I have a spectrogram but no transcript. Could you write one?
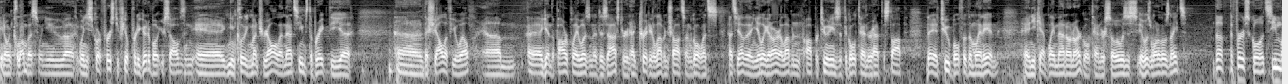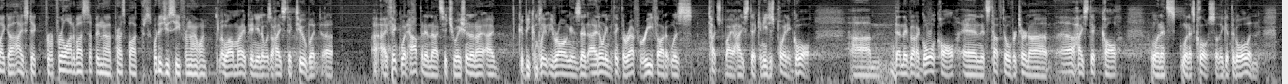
you know, in Columbus, when you uh, when you score first, you feel pretty good about yourselves, and, and including Montreal, and that seems to break the uh, the shell, if you will. Um, uh, again, the power play wasn't a disaster. It had created 11 shots on goal. That's that's the other thing. You look at our 11 opportunities that the goaltender had to stop. They had two. Both of them went in, and you can't blame that on our goaltender. So it was it was one of those nights. The, the first goal, it seemed like a high stick for, for a lot of us up in the press box. What did you see from that one? Well, in my opinion, it was a high stick too. But uh, I, I think what happened in that situation, and I, I could be completely wrong, is that I don't even think the referee thought it was touched by a high stick, and he just pointed goal. Um, then they've got a goal call, and it's tough to overturn a, a, high stick call when it's when it's close. So they get the goal, and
